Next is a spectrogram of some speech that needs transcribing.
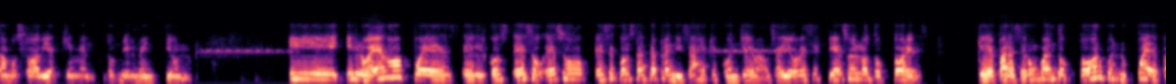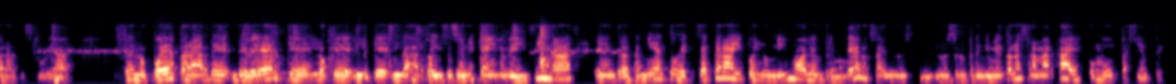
estamos todavía aquí en el 2021. Y, y, luego, pues, el, eso, eso, ese constante aprendizaje que conlleva. O sea, yo a veces pienso en los doctores, que para ser un buen doctor, pues no puede parar de estudiar. O sea, no puede parar de, de ver qué es lo que, que, las actualizaciones que hay en la medicina, en tratamientos, etcétera. Y pues lo mismo al emprender. O sea, nuestro emprendimiento, nuestra marca es como un paciente.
